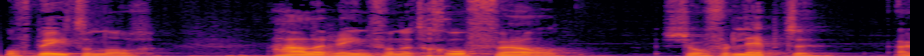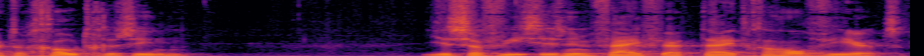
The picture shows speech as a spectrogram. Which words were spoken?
Of beter nog, haal er een van het grof vuil. Zo verlepte uit een groot gezin. Je servies is in vijf jaar tijd gehalveerd.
